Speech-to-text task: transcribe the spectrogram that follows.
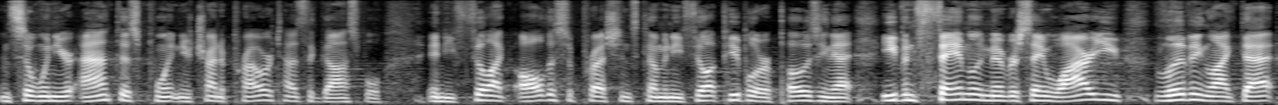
And so when you're at this point and you're trying to prioritize the gospel and you feel like all this oppression's coming, you feel like people are opposing that, even family members saying, Why are you living like that?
